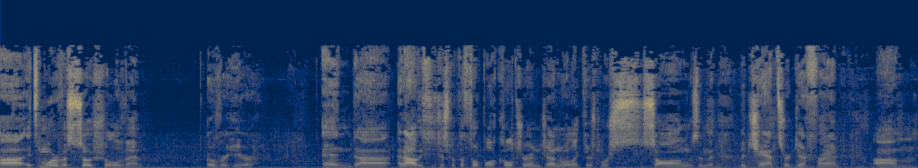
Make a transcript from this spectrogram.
Uh, it's more of a social event over here, and uh, and obviously just with the football culture in general, like there's more s- songs and the, the chants are different. Um,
